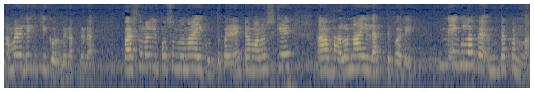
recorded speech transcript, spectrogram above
আমার দেখে কি করবেন আপনারা? পার্সোনালি পছন্দ নাই করতে পারেন। একটা মানুষকে ভালো নাই লাগতে পারে। এগুলা ব্যাপ- ব্যাপার না।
